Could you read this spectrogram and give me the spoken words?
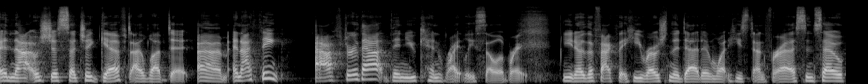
and that was just such a gift. I loved it. Um, and I think after that, then you can rightly celebrate, you know, the fact that he rose from the dead and what he's done for us. And so,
